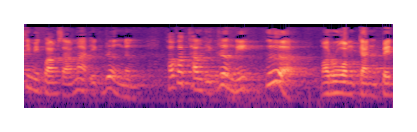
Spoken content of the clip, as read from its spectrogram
ที่มีความสามารถอีกเรื่องหนึ่ง เขาก็ทำอีกเรื่องนี้เพื่อมารวมกันเป็น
